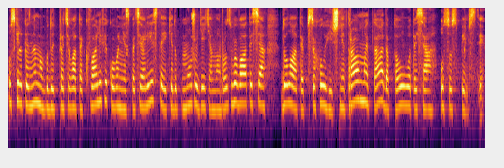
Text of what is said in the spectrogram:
оскільки з ними будуть працювати кваліфіковані спеціалісти, які допоможуть дітям розвиватися, долати психологічні травми та адаптовуватися у суспільстві.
